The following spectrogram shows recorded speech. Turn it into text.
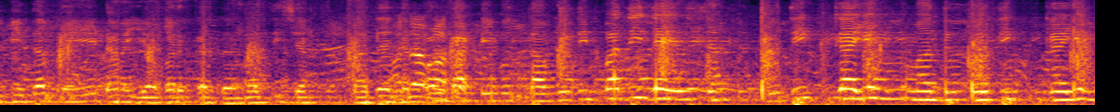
താജ അശൂരാവൊരു ദേശം വിശും കസൂര മഹാത്മ കൗസരദഹസന കകനവകാശ വിധ പേടമയവർക്കത നദിശ കഥനപ്പോൾ കാട്ടിമുത്ത ഉദിപ്പതി ദേശ ഉദിക്കയും അത് കൊതിക്കയും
